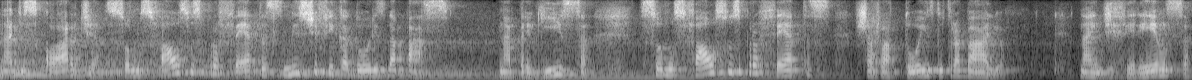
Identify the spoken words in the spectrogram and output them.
Na discórdia, somos falsos profetas mistificadores da paz. Na preguiça, somos falsos profetas charlatões do trabalho. Na indiferença,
